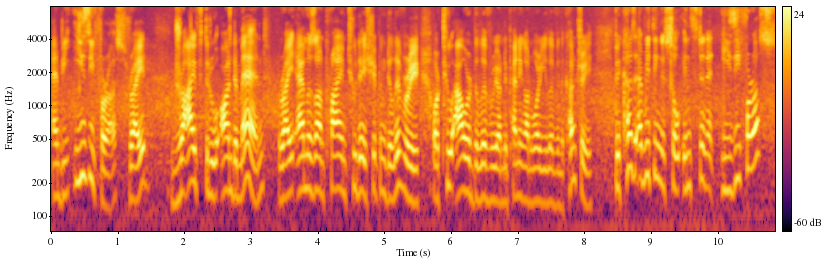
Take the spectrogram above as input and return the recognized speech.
and be easy for us, right? Drive through on demand, right? Amazon Prime two day shipping delivery or two hour delivery on depending on where you live in the country. Because everything is so instant and easy for us,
